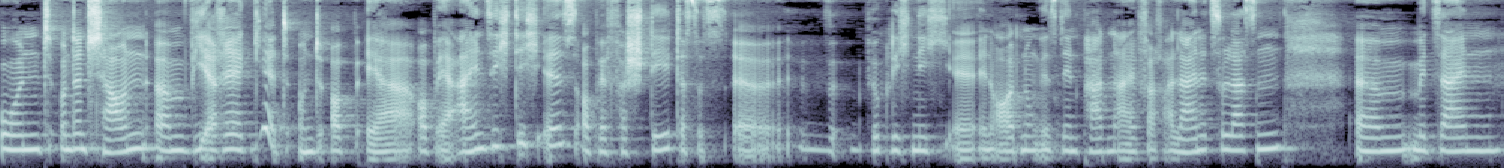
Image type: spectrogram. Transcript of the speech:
Und, und dann schauen, ähm, wie er reagiert und ob er, ob er einsichtig ist, ob er versteht, dass es äh, wirklich nicht äh, in Ordnung ist, den Partner einfach alleine zu lassen ähm, mit seinen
